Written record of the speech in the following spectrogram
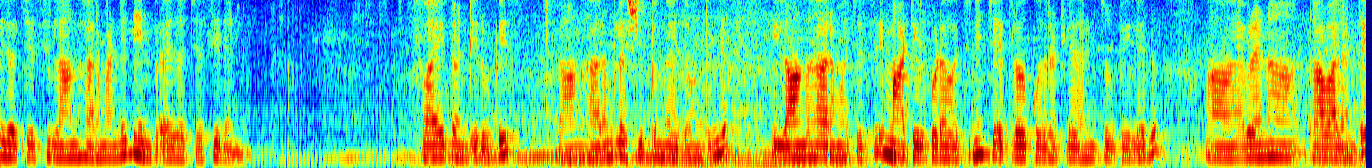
ఇది వచ్చేసి లాంగ్ హారం అండి. దీని ప్రైస్ వచ్చేసి ఇదండి. ఫైవ్ ట్వంటీ రూపీస్ లాంగ్ హారం ప్లస్ షిప్పింగ్ అయితే ఉంటుంది. ఈ లాంగ్ హారం వచ్చేసి మాటీలు కూడా వచ్చినాయి. చేతిలో కుదరట్లేదని చూపించలేదు ఎవరైనా కావాలంటే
